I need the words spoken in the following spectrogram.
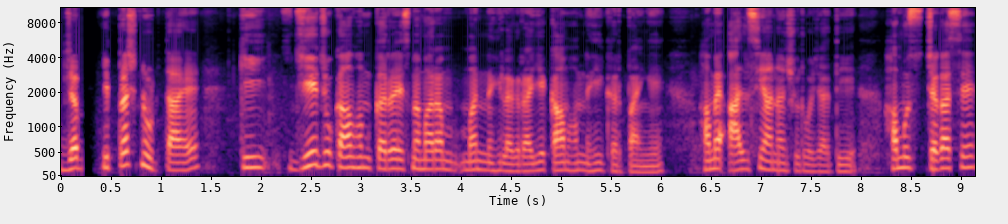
जब ये प्रश्न उठता है कि ये जो काम हम कर रहे हैं, इसमें हमारा मन नहीं लग रहा, ये काम हम नहीं कर पाएँगे। हमें आलसी आना शुरू हो जाती है। हम उस जगह से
